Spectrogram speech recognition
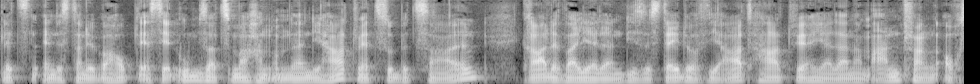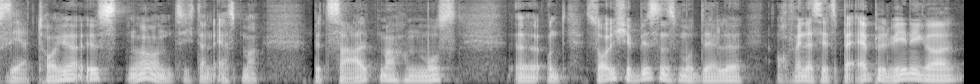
letzten Endes dann überhaupt erst den Umsatz machen, um dann die Hardware zu bezahlen. Gerade weil ja dann diese State-of-the-Art-Hardware ja dann am Anfang auch sehr teuer ist ne, und sich dann erstmal bezahlt machen muss. Äh, und solche Businessmodelle, auch wenn das jetzt bei Apple weniger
